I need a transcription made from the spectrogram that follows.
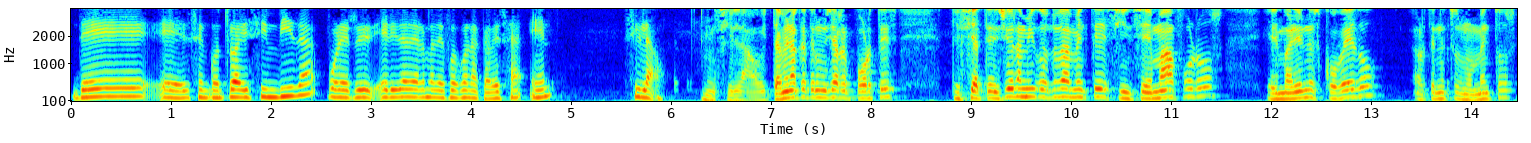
de eh, se encontró ahí sin vida por herida de arma de fuego en la cabeza en Silao. En Silao. Y también acá tenemos ya reportes. Dice, atención amigos, nuevamente sin semáforos, el Mariano Escobedo, ahorita en estos momentos,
